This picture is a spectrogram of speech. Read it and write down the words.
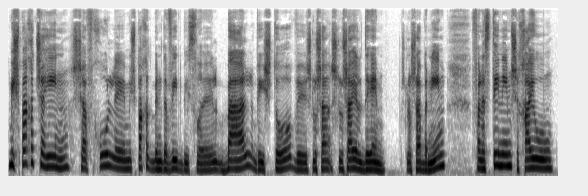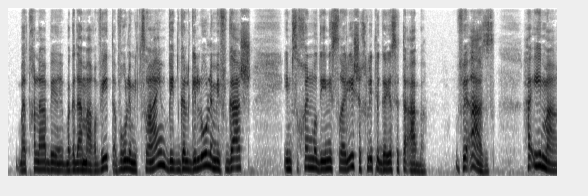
משפחת שהין, שהפכו למשפחת בן דוד בישראל, בעל ואשתו ושלושה ילדיהם, שלושה בנים, פלסטינים שחיו בהתחלה בגדה המערבית, עברו למצרים והתגלגלו למפגש עם סוכן מודיעין ישראלי שהחליט לגייס את האבא. ואז, האימא,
